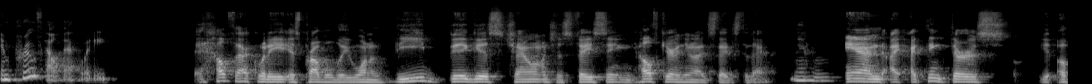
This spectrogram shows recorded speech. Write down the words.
improve health equity? Health equity is probably one of the biggest challenges facing healthcare in the United States today. Mm-hmm. And I, I, think there's a,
